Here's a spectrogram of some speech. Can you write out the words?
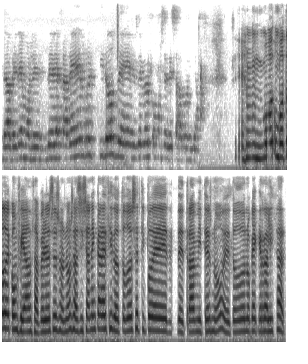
La veremos, le, le dejaré el retiro de, de ver cómo se desarrolla. Un, vo- un voto de confianza, pero es eso, ¿no? O sea, si se han encarecido todo ese tipo de, de trámites, ¿no? De todo lo que hay que realizar,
